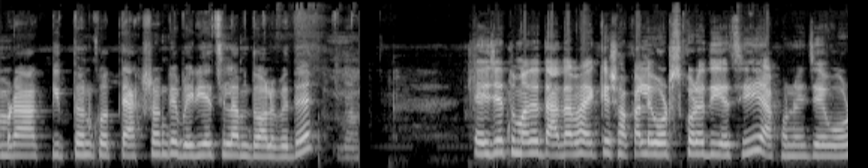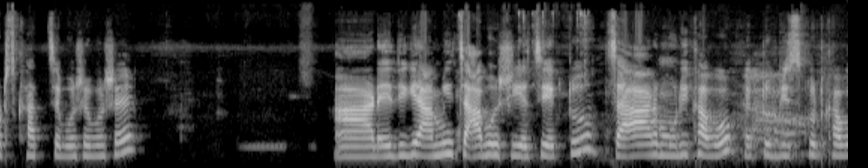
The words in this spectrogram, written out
আমরা কীর্তন করতে একসঙ্গে বেরিয়েছিলাম দল বেঁধে। এই যে তোমাদের দাদা ভাইকে সকালে ওটস করে দিয়েছি। এখন এই যে ওটস খাচ্ছে বসে বসে। আর এদিকে আমি চা বসিয়েছি, একটু চা আর মুড়ি খাব, একটু বিস্কুট খাব।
